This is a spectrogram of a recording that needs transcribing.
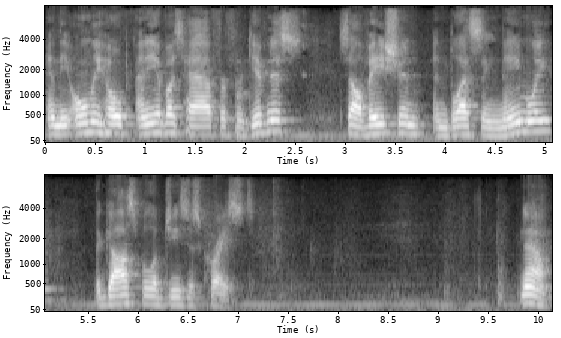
and the only hope any of us have for forgiveness, salvation, and blessing, namely the gospel of Jesus Christ. Now,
